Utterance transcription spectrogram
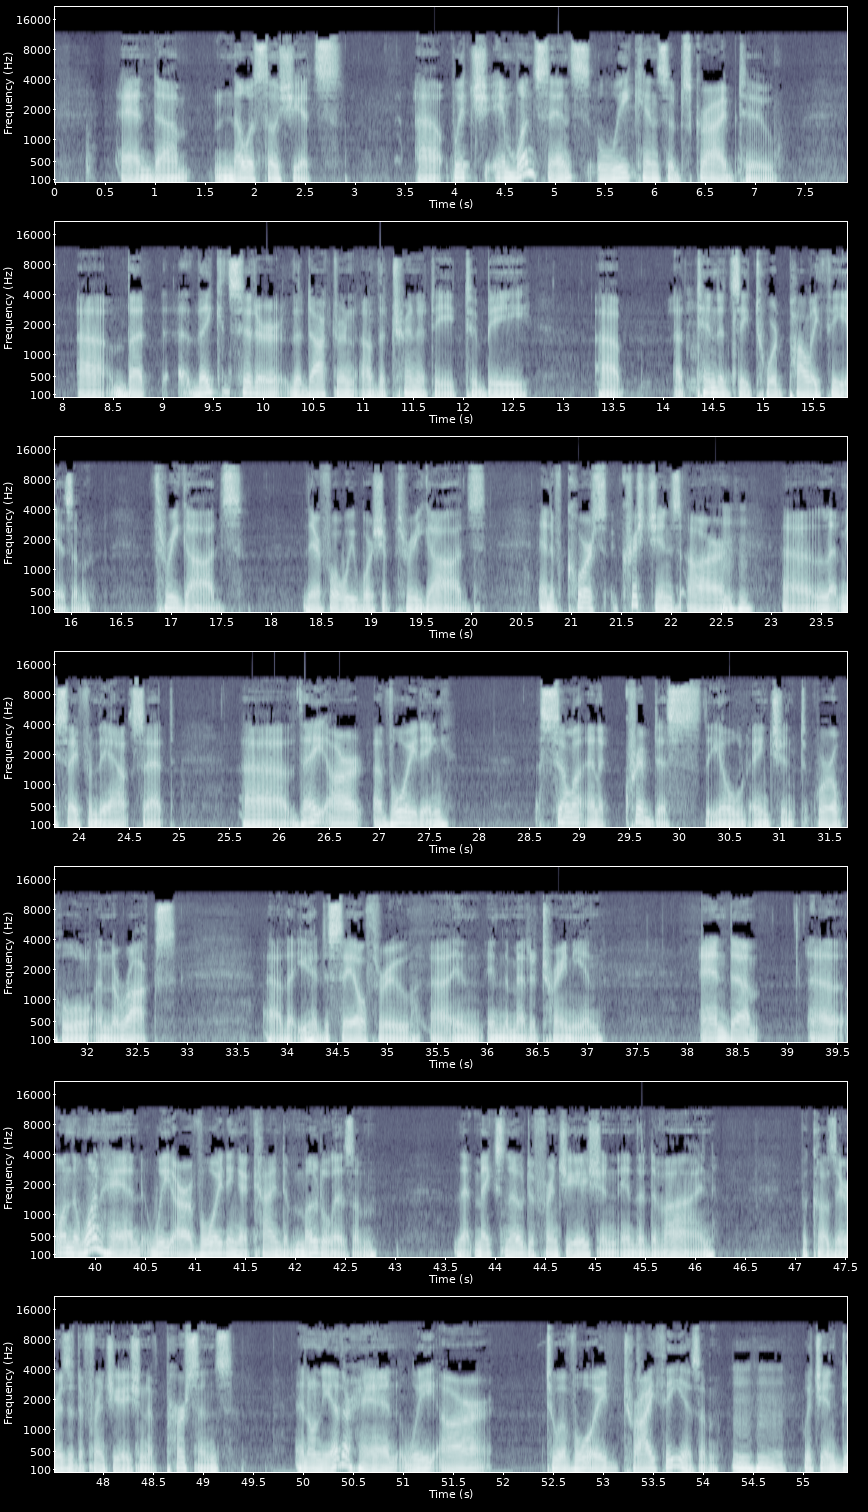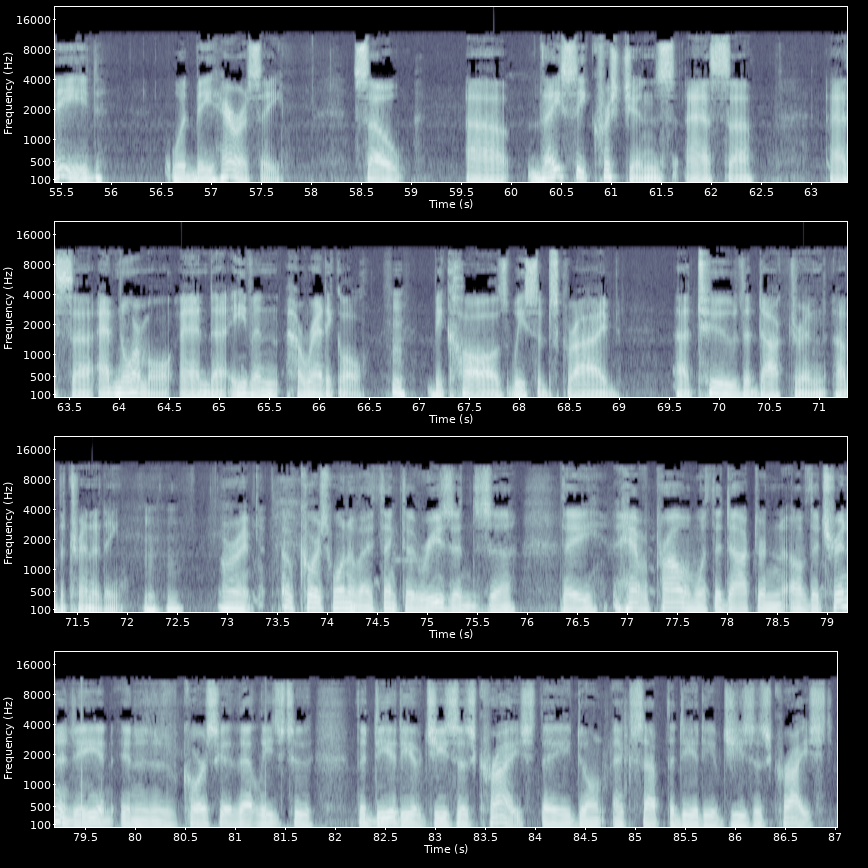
and um, no associates. Uh, which, in one sense, we can subscribe to. Uh, but they consider the doctrine of the Trinity to be uh, a tendency toward polytheism, three gods. Therefore, we worship three gods. And of course, Christians are, mm-hmm. uh, let me say from the outset, uh, they are avoiding Scylla and Charybdis, the old ancient whirlpool and the rocks uh, that you had to sail through uh, in, in the Mediterranean. And um, uh, on the one hand, we are avoiding a kind of modalism that makes no differentiation in the divine because there is a differentiation of persons. And on the other hand, we are to avoid tritheism, mm-hmm. which indeed would be heresy. So uh, they see Christians as uh, as uh, abnormal and uh, even heretical hmm. because we subscribe uh, to the doctrine of the Trinity. Mm-hmm. All right. Of course, one of I think the reasons uh, they have a problem with the doctrine of the Trinity, and, and, of course that leads to the deity of Jesus Christ. They don't accept the deity of Jesus Christ.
